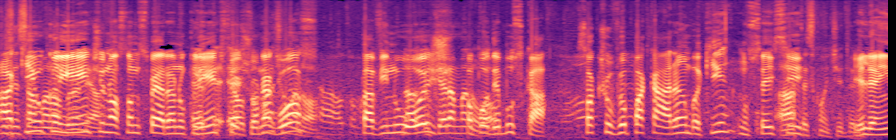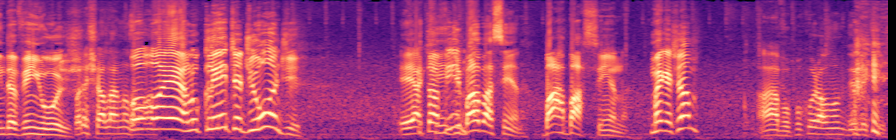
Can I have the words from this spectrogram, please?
ó. Aqui o cliente, nós estamos esperando o cliente, É- é fechou o negócio. Ah. Tá vindo Não, hoje para poder buscar. Só que choveu pra caramba aqui, não sei se Ah, tá escondido ali. ele ainda vem hoje. Pode deixar lá nas Ô, ô Erlo, o cliente é de onde? É aqui tá de vindo? Barbacena. Barbacena. Como é que chama? Ah, vou procurar o nome dele aqui.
